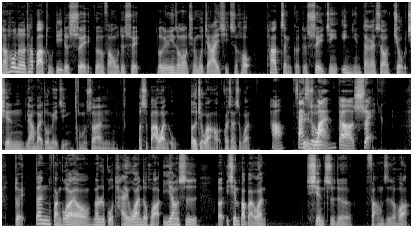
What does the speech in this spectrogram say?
然后呢，他把土地的税跟房屋的税，林林总总全部加在一起之后，他整个的税金一年大概是要九千两百多美金，我们算二十八万五，二九万好，快三十万。好，三十万的税。对，但反过来哦，那如果台湾的话，一样是呃一千八百万现值的房子的话，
